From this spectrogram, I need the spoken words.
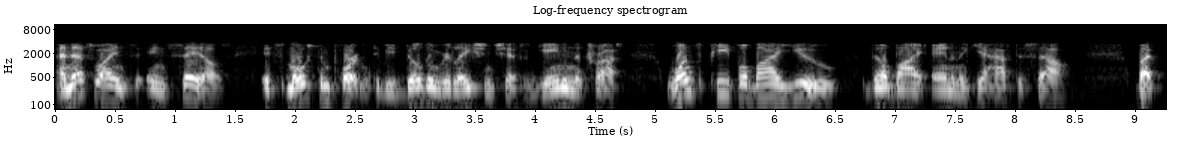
And that's why in, in sales, it's most important to be building relationships, gaining the trust. Once people buy you, they'll buy anything you have to sell. But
